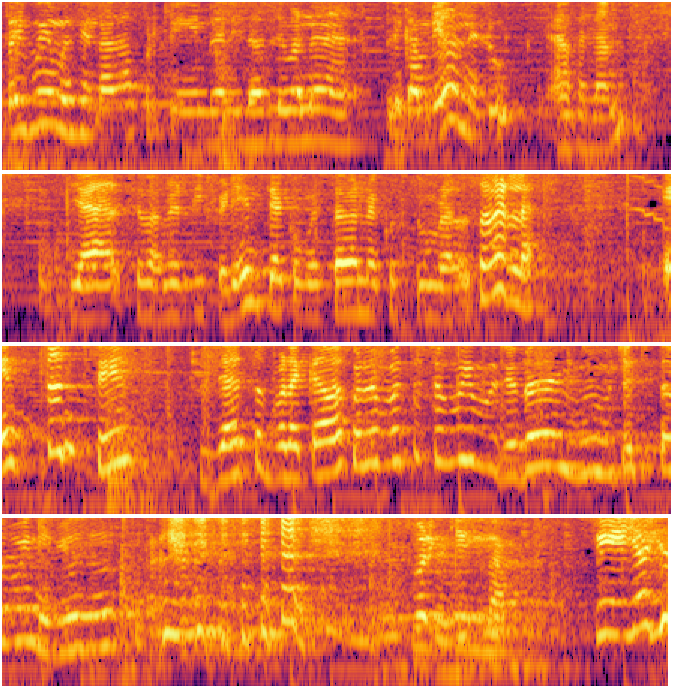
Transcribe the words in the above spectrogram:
estoy muy emocionada porque en realidad le van a le cambiaron el look a Balam. Ya se va a ver diferente a como estaban acostumbrados a verla. Entonces, pues ya está por acá abajo la foto, estoy muy emocionada y mi muchacho está muy nervioso. porque Sí, yo, yo,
